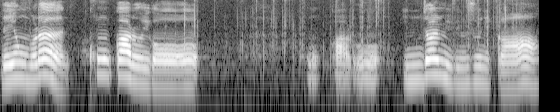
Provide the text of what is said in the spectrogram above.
내용물은 콩가루 이거 콩가루 인절미 빙수니까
